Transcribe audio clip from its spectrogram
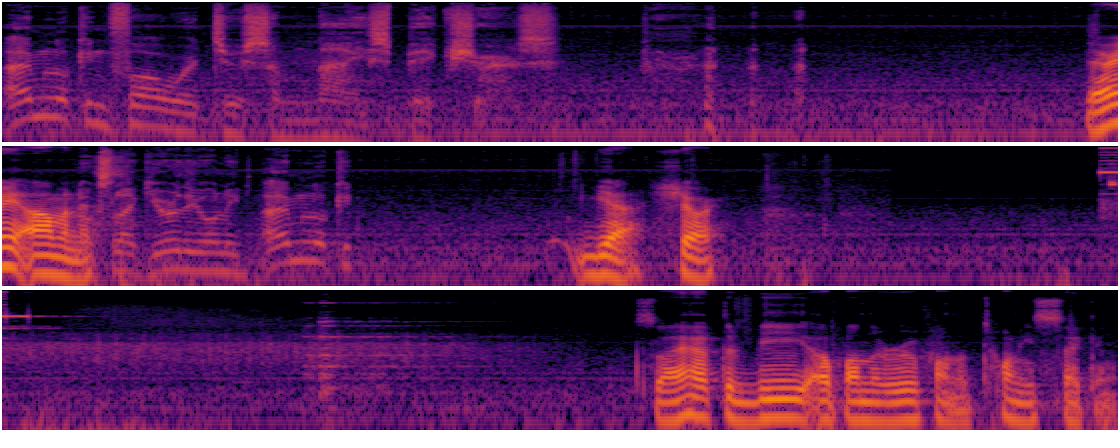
I'm looking forward to some nice pictures. Very ominous. Looks like you're the only. I'm looking. Yeah, sure. So I have to be up on the roof on the 22nd.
